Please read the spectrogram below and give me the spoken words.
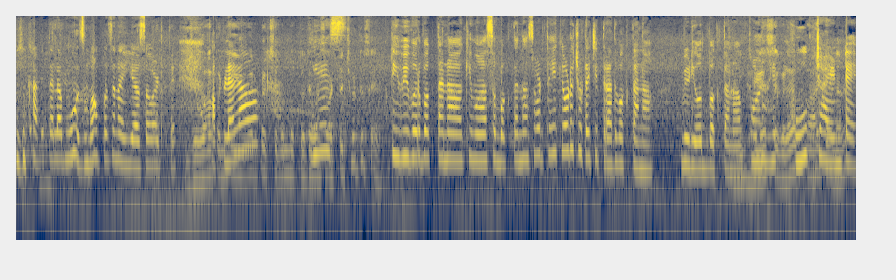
काय त्याला मोजमापच नाहीये असं वाटतंय. आपल्याला टी व्हीवर बघताना किंवा असं बघताना असं वाटतं हे केवढं छोट्या चित्रात बघताना व्हिडिओत बघताना. पण हे खूप जायंट ना, आहे.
